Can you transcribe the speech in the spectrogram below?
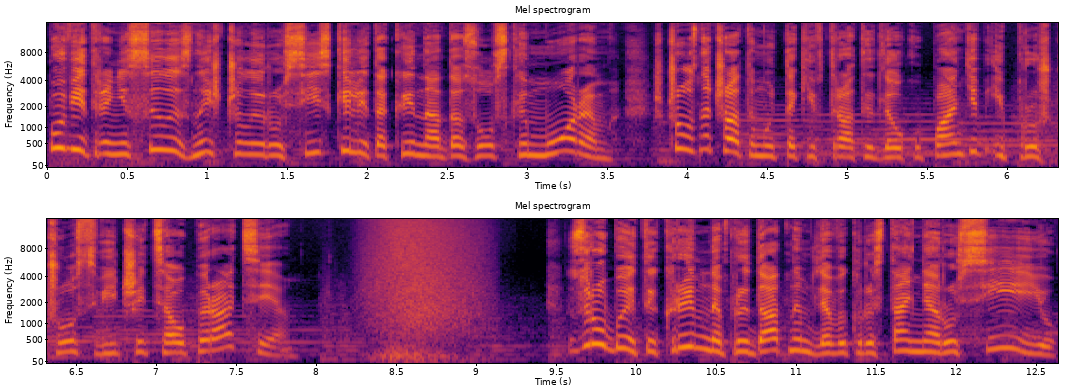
Повітряні сили знищили російські літаки над Азовським морем. Що означатимуть такі втрати для окупантів і про що свідчить ця операція? Зробити Крим непридатним для використання Росією.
